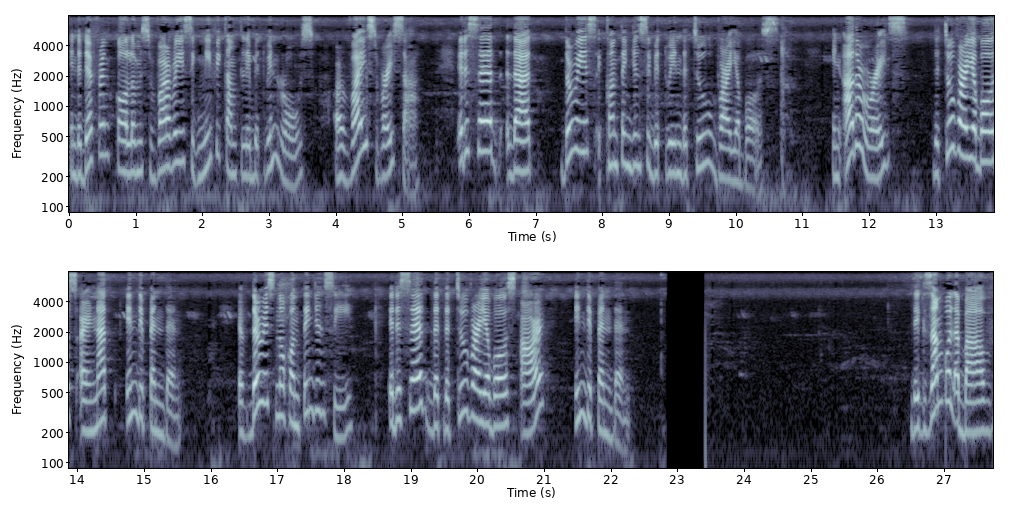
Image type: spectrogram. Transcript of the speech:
in the different columns vary significantly between rows, or vice versa, it is said that there is a contingency between the two variables. In other words, the two variables are not independent. If there is no contingency, it is said that the two variables are independent. The example above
